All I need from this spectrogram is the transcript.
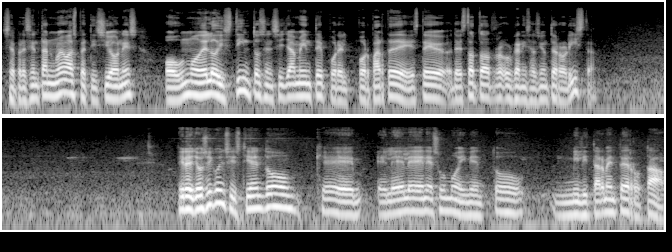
se presentan nuevas peticiones o un modelo distinto sencillamente por, el, por parte de, este, de esta organización terrorista? Mire, yo sigo insistiendo que el ELN es un movimiento militarmente derrotado.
